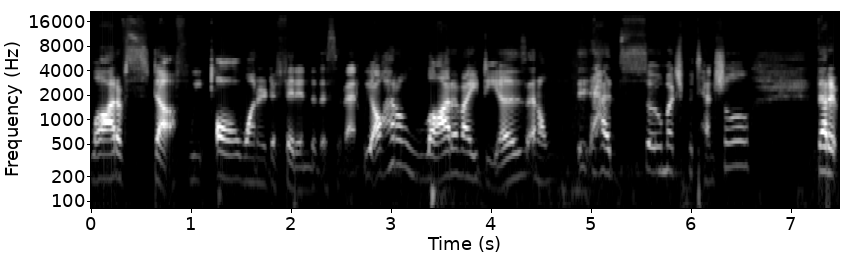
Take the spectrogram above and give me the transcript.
lot of stuff we all wanted to fit into this event. We all had a lot of ideas and a, it had so much potential that it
